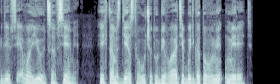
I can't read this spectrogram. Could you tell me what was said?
где все воюют со всеми. Их там с детства учат убивать и быть готовыми умереть.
